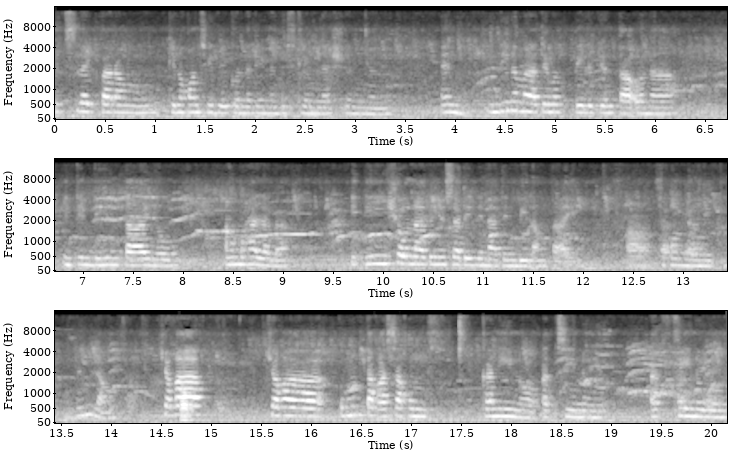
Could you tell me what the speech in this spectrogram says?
it's like parang kinoconsider ko na rin na discrimination yun. And hindi naman natin mapipilit yung tao na intindihin tayo. Ang mahalaga, i-show natin yung sarili natin bilang tayo Ah, sa community. Yun lang. Tsaka, tsaka pumunta ka sa kung kanino at sino yung at sino yung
